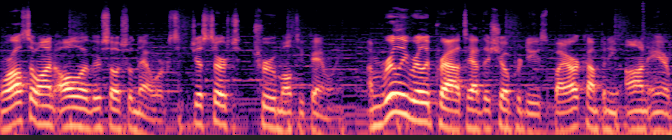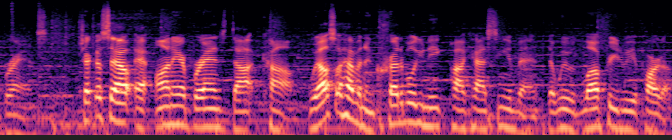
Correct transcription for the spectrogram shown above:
We're also on all other social networks. Just search True Multifamily. I'm really, really proud to have this show produced by our company On Air Brands. Check us out at onairbrands.com. We also have an incredible, unique podcasting event that we would love for you to be a part of.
